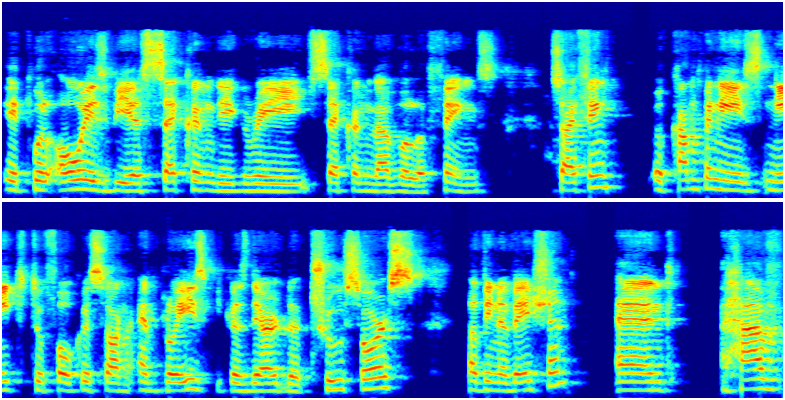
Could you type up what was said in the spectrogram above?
it will always be a second degree second level of things. So i think uh, companies need to focus on employees because they are the true source of innovation and have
